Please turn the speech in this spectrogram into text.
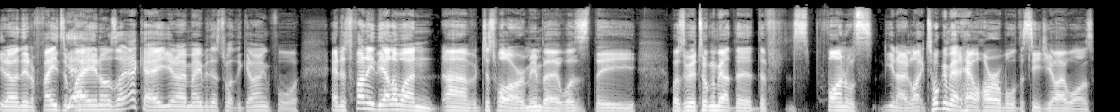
You know, and then it fades Yeah. away, and I was like, okay, you know, maybe that's what they're going for. And it's funny, the other one, uh, just while I remember, was the was we were talking about the the final, you know, like talking about how horrible the CGI was.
